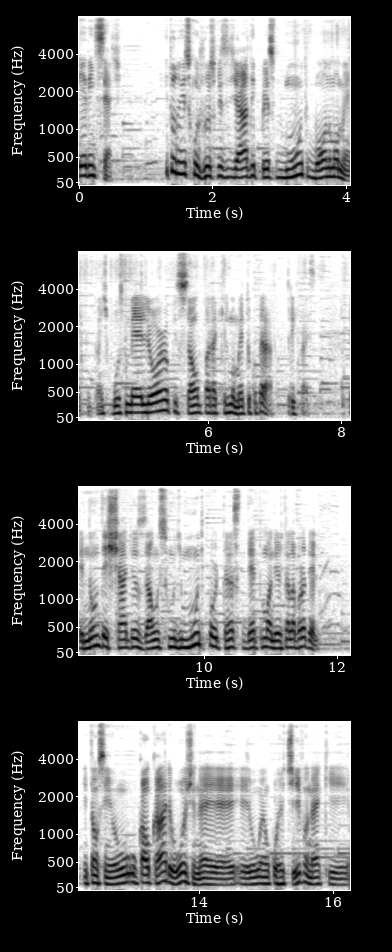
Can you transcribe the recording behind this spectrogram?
e 27. E tudo isso com juros subsidiados e preço muito bom no momento. Então a gente busca a melhor opção para aquele momento do cooperado. Ele que faz. Ele não deixar de usar um insumo de muita importância dentro do manejo da lavoura dele. Então, assim, o, o calcário hoje, né, é, é, um corretivo, né, que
